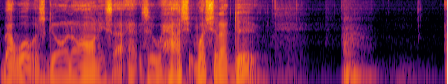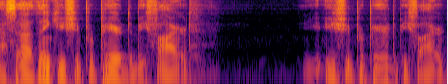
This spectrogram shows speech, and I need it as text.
about what was going on. He said, so how should, what should I do? I said, I think you should prepare to be fired. You, you should prepare to be fired.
